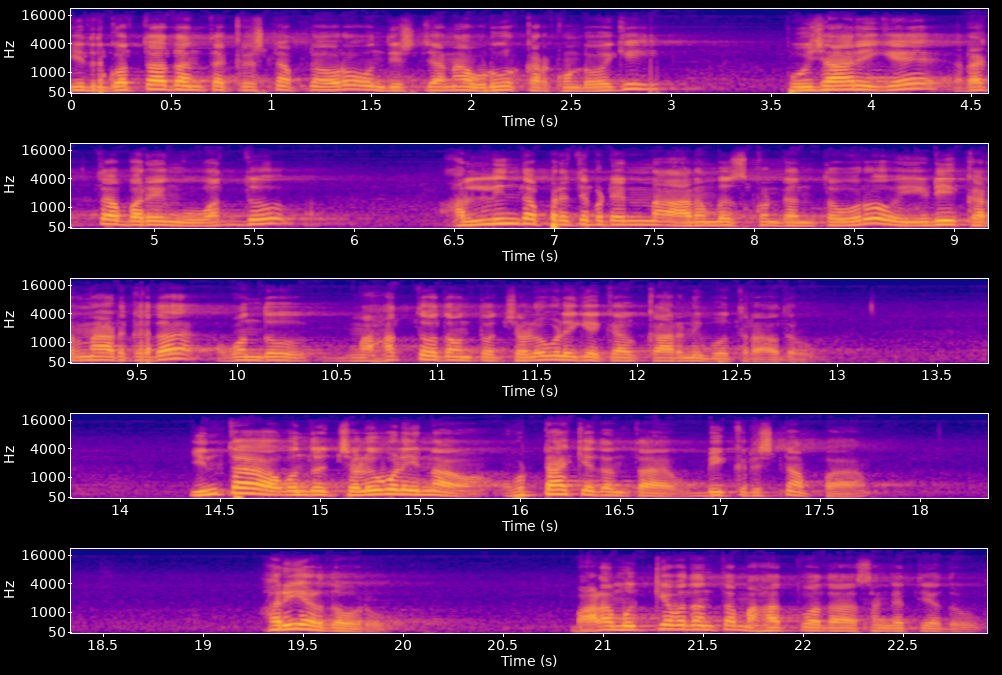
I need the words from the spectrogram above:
ಇದು ಗೊತ್ತಾದಂಥ ಕೃಷ್ಣಪ್ಪನವರು ಒಂದಿಷ್ಟು ಜನ ಹುಡುಗರು ಕರ್ಕೊಂಡು ಹೋಗಿ ಪೂಜಾರಿಗೆ ರಕ್ತ ಬರೆಯಂಗೆ ಒದ್ದು ಅಲ್ಲಿಂದ ಪ್ರತಿಭಟನೆಯನ್ನು ಆರಂಭಿಸ್ಕೊಂಡಂಥವರು ಇಡೀ ಕರ್ನಾಟಕದ ಒಂದು ಮಹತ್ವದಂಥ ಚಳುವಳಿಗೆ ಕಾರಣೀಭೂತರಾದರು. ಇಂಥ ಒಂದು ಚಳುವಳಿನ ಹುಟ್ಟಾಕಿದಂಥ ಬಿ ಕೃಷ್ಣಪ್ಪ ಹರಿಹರದವರು. ಭಾಳ ಮುಖ್ಯವಾದಂಥ ಮಹತ್ವದ ಸಂಗತಿ ಅದು.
